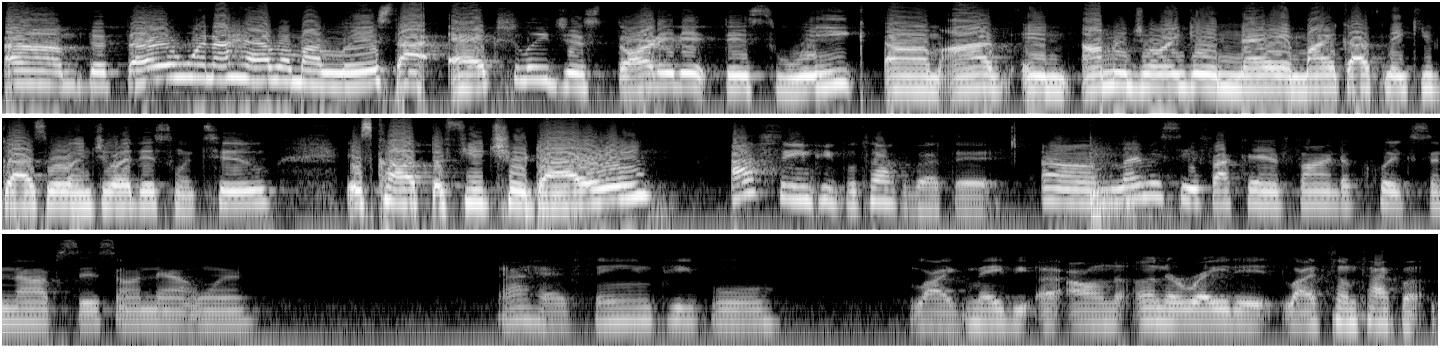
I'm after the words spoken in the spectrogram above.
um, the third one I have on my list, I actually just started it this week. Um, I've in, I'm enjoying it. Nay and Mike, I think you guys will enjoy this one too. It's called The Future Diary. I've seen people talk about that. Um, let me see if I can find a quick synopsis on that one. I have seen people like maybe uh, on the underrated, like some type of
